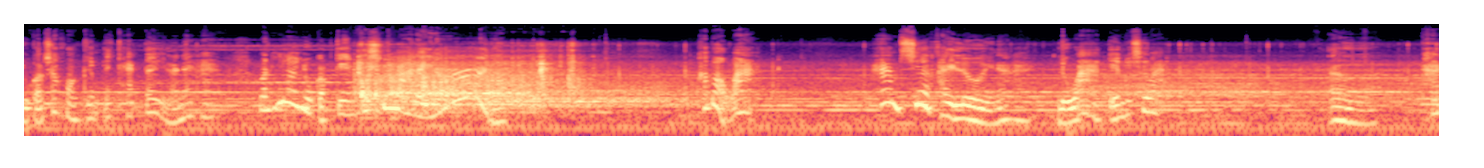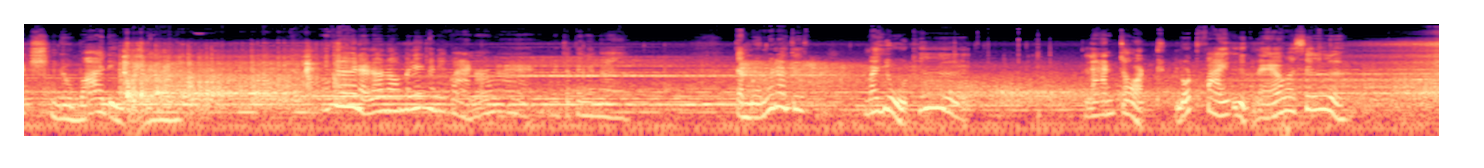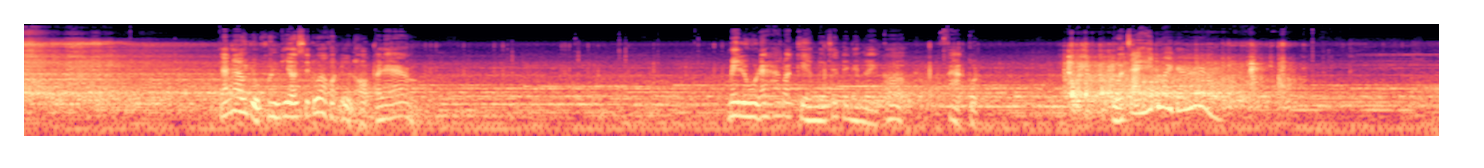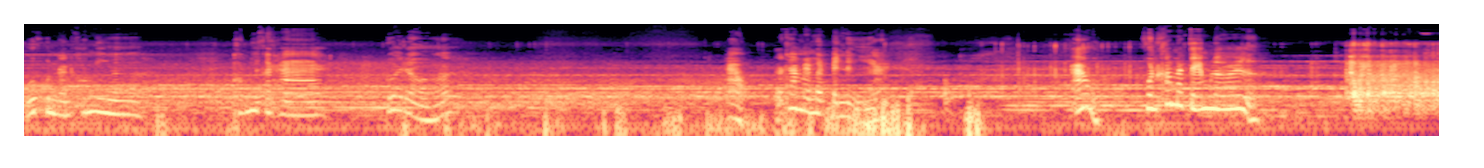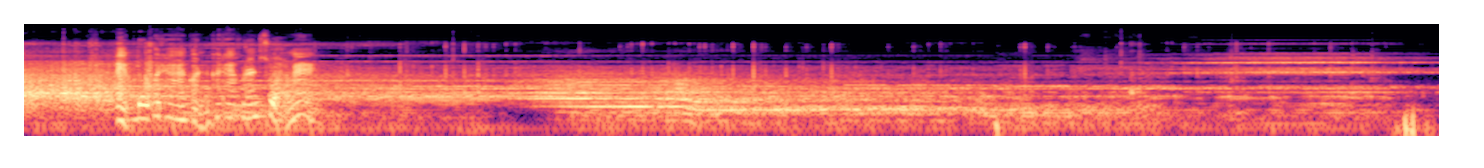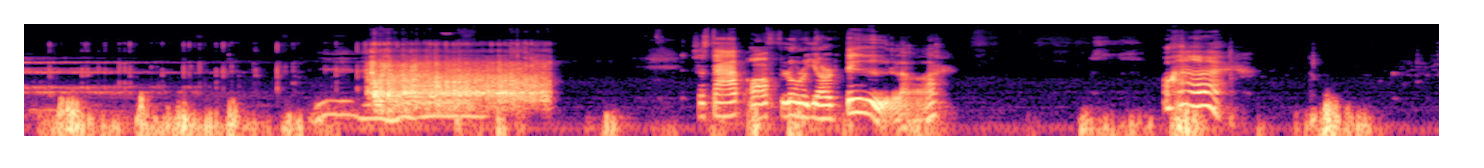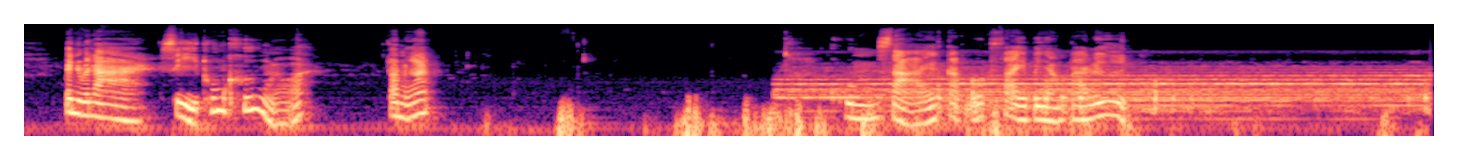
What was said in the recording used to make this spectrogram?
อยู่กับเจ้าของเกม X c a t t e r อีกแล้วนะคะ วันที่เราอยู่กับเกมที่ชื่อว่าอะไรนะเขาบอกว่า ห้ามเชื่อใครเลยนะคะ หรือว่าเกมที่ชื่อว่า เอ่อ touch nobody นะคะโอเคเดี๋ยวเราลองมาเล่นกันดีกว่าเนาะว่ามันจะเป็นยังไง แต่เหมือนว่าเราจะมาอยู่ที่ลานจอดรถไฟอีกแล้วอะซื้อ แล้วเราอยู่คนเดียวซะด้วยคนอื่นออกไปแล้ว ไม่รู้นะคะว่าเกมนี้จะเป็นยังไงก็ฝากกด หัวใจให้ด้วยเด้อว่าคุณนั้นเขามีเงเขามีคาถาด้วยเหรออ้าวแล้วทำไมมันเป็นหนึ่งอะอ้าวคนเข้ามาเต็มเลยแอบดูคาถาก่อนคาถาคนนั้นสวยมาก Staff of Loyalty เหรอ โอเค เป็นเวลาสี่ทุ่มครึ่งเหรอ ตอนเนี้ยคุณสายกับรถไฟไปยังปารีส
